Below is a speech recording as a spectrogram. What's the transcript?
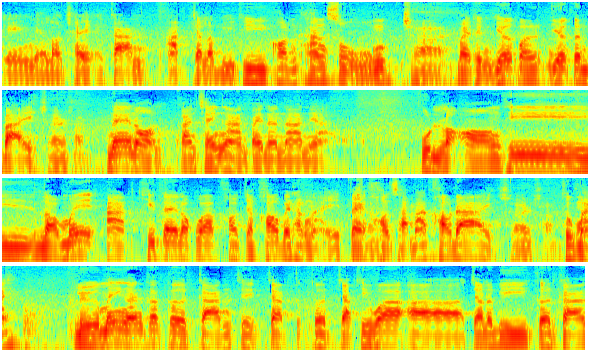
เองเนี่ยเราใช้การอัดจาระบีที่ค่อนข้างสูงใช่ หมายถึงเยอะไปเยอะเกินไป ใช่ครับ แน่นอนการใช้งานไปนานๆเนี่ย ฝุ่นละอองที่เราไม่อาจคิดได้หรอกว่าเขาจะเข้าไปทางไหน แต่เขาสามารถเข้าได้ ใช่ครับ ถูกไหม หรือไม่งั้นก็เกิดการจะจะเกิดจากที่ว่าอ่าจาระบีเกิดการ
